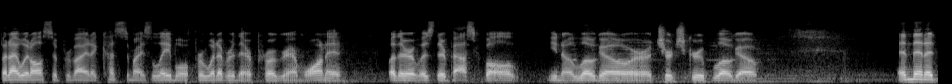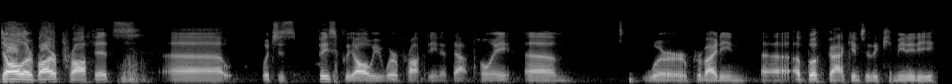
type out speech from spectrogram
But I would also provide a customized label for whatever their program wanted whether it was their basketball, you know, logo or a church group logo. And then a dollar of our profits, uh, which is basically all we were profiting at that point, um, were providing uh, a book back into the community.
